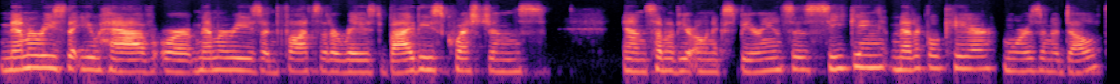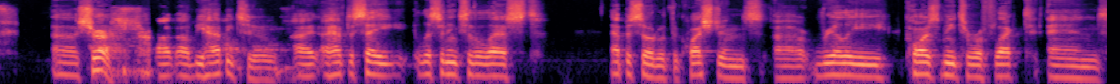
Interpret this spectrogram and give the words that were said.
memories that you have or memories and thoughts that are raised by these questions and some of your own experiences seeking medical care more as an adult? Uh, sure, I'll, I'll, be happy to. I, I, have to say, listening to the last episode with the questions uh, really caused me to reflect and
